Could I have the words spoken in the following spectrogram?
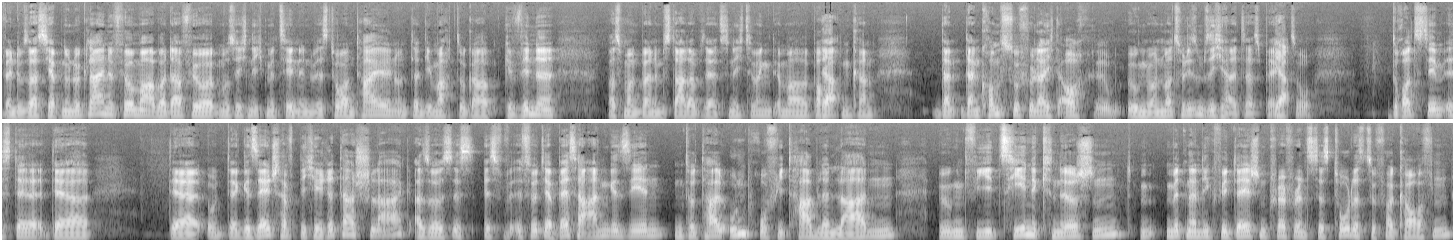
wenn du sagst, ich habe nur eine kleine Firma, aber dafür muss ich nicht mit zehn Investoren teilen und dann die macht sogar Gewinne, was man bei einem Startup jetzt nicht zwingend immer behaupten ja. kann, dann, dann kommst du vielleicht auch irgendwann mal zu diesem Sicherheitsaspekt. Ja. So. Trotzdem ist der, der, der, der gesellschaftliche Ritterschlag, also es, ist, es, es wird ja besser angesehen, einen total unprofitablen Laden irgendwie zähneknirschend mit einer Liquidation Preference des Todes zu verkaufen.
